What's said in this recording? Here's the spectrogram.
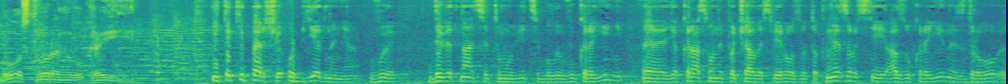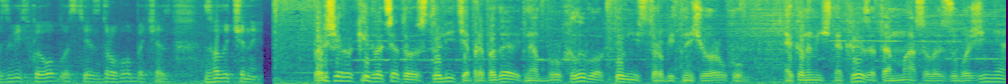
було створено в Україні. І такі перші об'єднання в 19 віці були в Україні. Е, Якраз вони почали свій розвиток не з Росії, а з України, з Дрого- з Львівської області, з Дрогобича, з- Галичини. Перші роки ХХ століття припадають на бурхливу активність робітничого руху. Економічна криза та масове зубожіння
